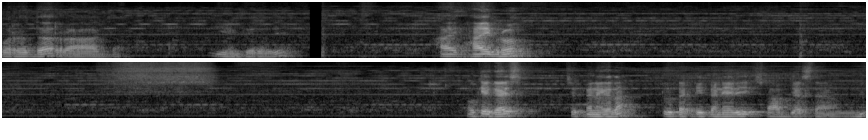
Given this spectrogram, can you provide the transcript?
వరద రాజ ఏం పేరు అది? Hi hi bro. Okay guys చెప్పాను కదా టూ థర్టీకి అనేది స్టాప్ చేస్తాను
